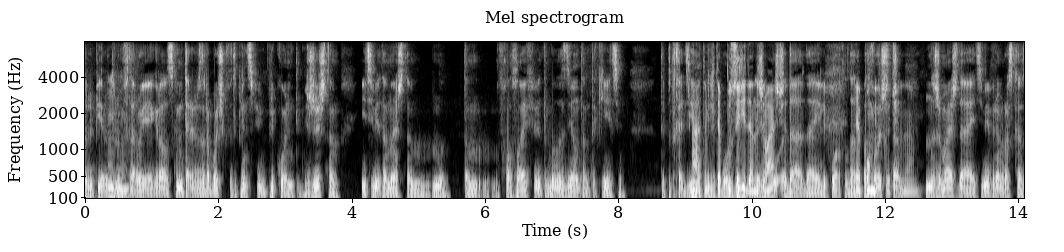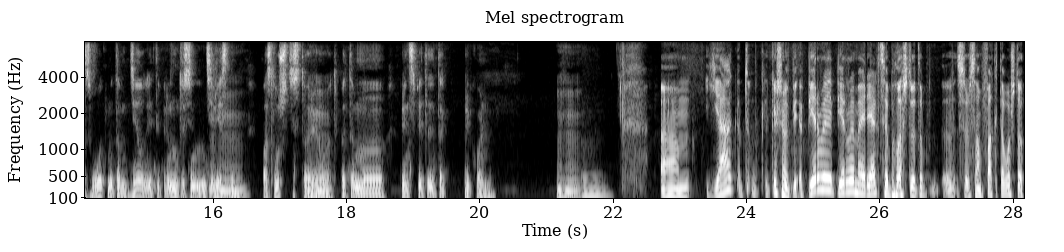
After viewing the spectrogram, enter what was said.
то ли первый, mm-hmm. то ли второй, я играл с комментариями разработчиков. Это, в принципе, прикольно. Ты бежишь там, и тебе там, знаешь, там, ну, там в Half-Life это было сделано, там такие эти... Ты подходил... А, там какие-то пузыри, да, нажимаешь? Или, да, да, или портал, да. Я ты помню, там, да. нажимаешь, да, и тебе прям рассказывают, вот мы там делали, и ты прям, ну, то есть интересно mm-hmm. послушать историю, mm-hmm. вот. Поэтому, в принципе, это так прикольно. Mm-hmm. Um, я, конечно, первая, первая моя реакция была, что это э, сам факт того, что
